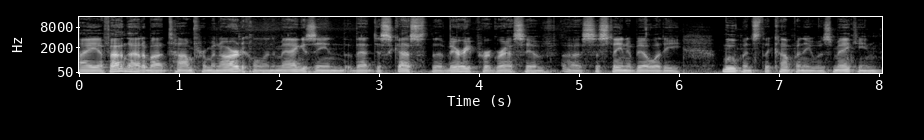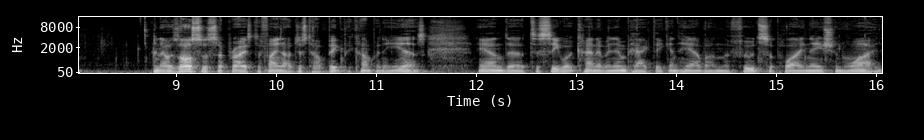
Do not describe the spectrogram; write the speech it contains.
I uh, found out about Tom from an article in a magazine that discussed the very progressive uh, sustainability movements the company was making. And I was also surprised to find out just how big the company is and uh, to see what kind of an impact they can have on the food supply nationwide.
